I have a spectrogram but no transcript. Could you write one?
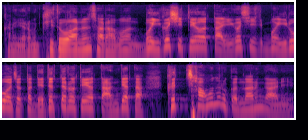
그러나 여러분, 기도하는 사람은 뭐 이것이 되었다, 이것이 뭐 이루어졌다, 내 뜻대로 되었다, 안 되었다, 그 차원으로 끝나는 거 아니에요.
